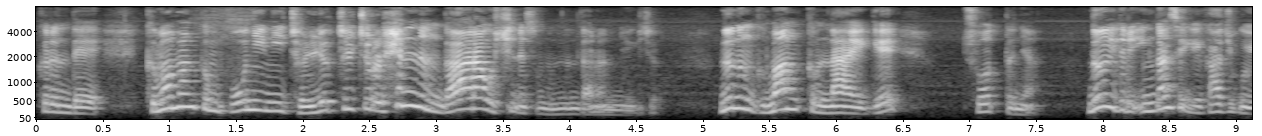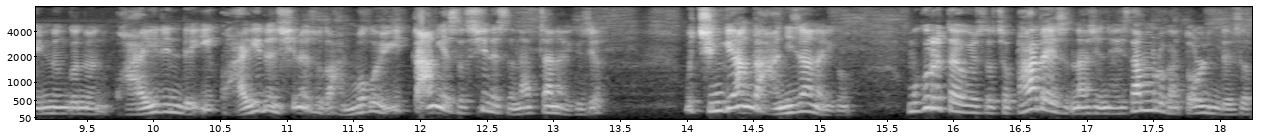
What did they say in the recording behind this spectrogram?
그런데 그만큼 본인이 전력 질주를 했는가라고 신에서 묻는다는 얘기죠. 너는 그만큼 나에게 주었더냐? 너희들이 인간 세계에 가지고 있는 거는 과일인데 이 과일은 신에서도 안 먹어요. 이 땅에서 신에서 났잖아요. 그죠? 뭐 징계한 거 아니잖아 이거. 뭐 그렇다고 해서 저 바다에서 나신 해산물을 갖다 올린 데서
